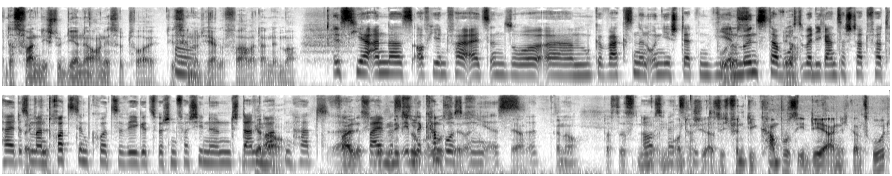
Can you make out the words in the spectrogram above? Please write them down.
Und das fanden die Studierenden auch nicht so toll. Die ist mhm. hin und her gefahren dann immer. Ist hier anders auf jeden Fall als in so ähm, gewachsenen Unistädten wie wo in das, Münster, wo ja. es über die ganze Stadt verteilt ist Richtig. und man trotzdem kurze Wege zwischen verschiedenen Standorten genau. hat, äh, weil es weil eben, es eben so eine Campus-Uni ist. ist. Ja, äh, genau. Das ist ein, ein Unterschied. Also ich finde die Campus-Idee eigentlich ganz gut.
